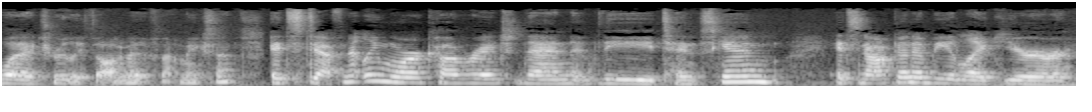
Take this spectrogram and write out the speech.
what I truly thought of it, if that makes sense. It's definitely more coverage than the tint skin. It's not gonna be like your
